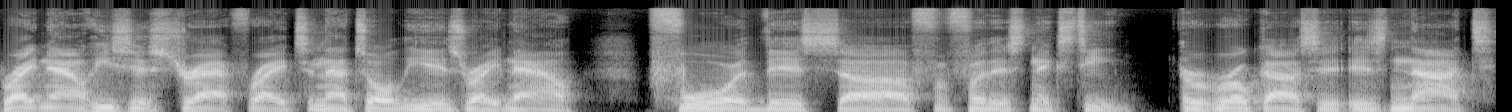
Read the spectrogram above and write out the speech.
Right now, he's just draft rights, and that's all he is right now for this uh, for, for this Knicks team. Rokas is not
